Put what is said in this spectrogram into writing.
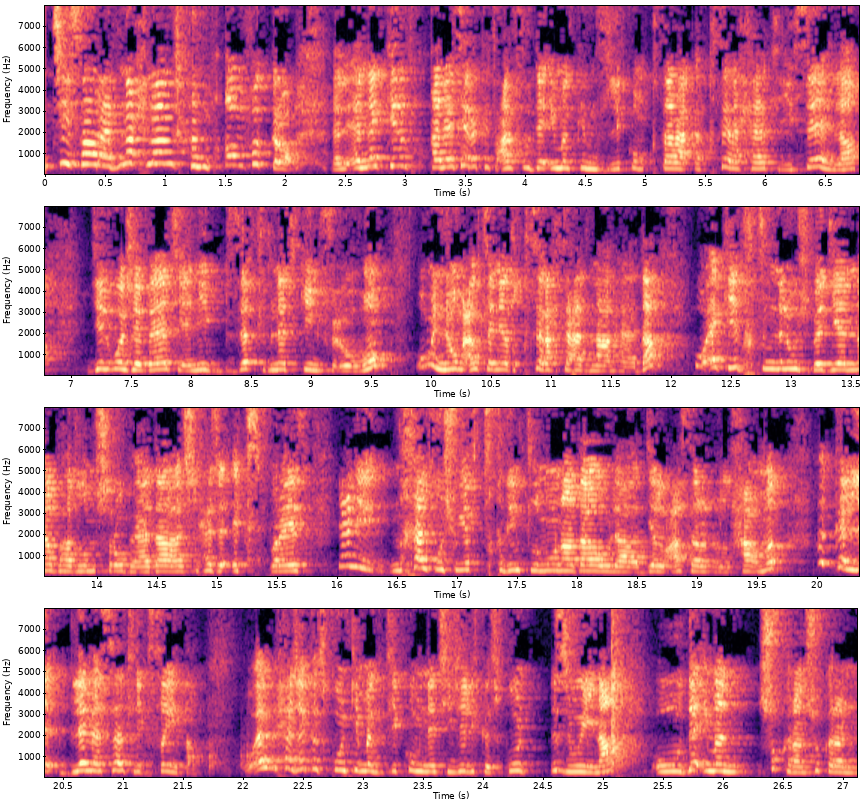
انتصار عندنا حنا نبقاو نفكروا. لأن كاين في قناتي راه كتعرفوا دائما كنزل لكم اقتراحات اللي سهلة ديال الوجبات يعني بزاف البنات كينفعوهم ومنهم عاوتاني هذا الاقتراح تاع النهار هذا. وأكيد ختمنا الوجبة ديالنا بهذا المشروب هذا شي حاجة إكسبريس. يعني نخالفوا شوية في تقديم المناضه ولا ديال العصير الحامض. هكا بلمسات اللي بسيطة. وأهم حاجة كتكون كما قلت لكم النتيجة اللي كتكون زوينة ودائما شكرا شكرا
